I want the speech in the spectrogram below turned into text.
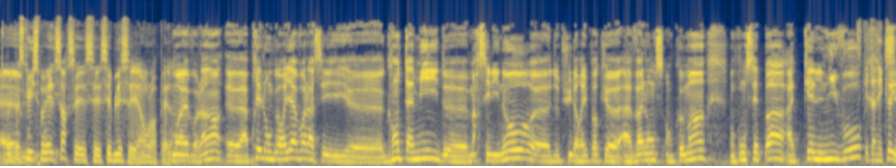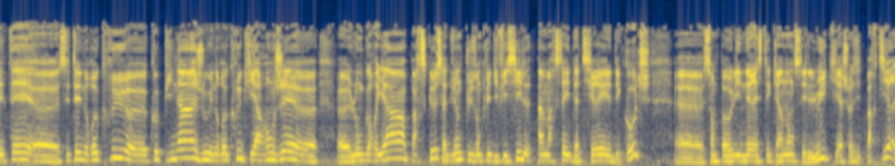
Oui, parce que Ismaël Sarr c'est blessé, hein, on le rappelle. Ouais, voilà. après Longoria, voilà, c'est grand ami de Marcelino depuis leur époque à Valence en commun. Donc on ne sait pas à quel niveau niveau. C'était euh, c'était une recrue euh, copinage ou une recrue qui arrangeait euh, euh, Longoria parce que ça devient de plus en plus difficile à Marseille d'attirer des coachs. Euh, Sampaoli n'est resté qu'un an, c'est lui qui a choisi de partir.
